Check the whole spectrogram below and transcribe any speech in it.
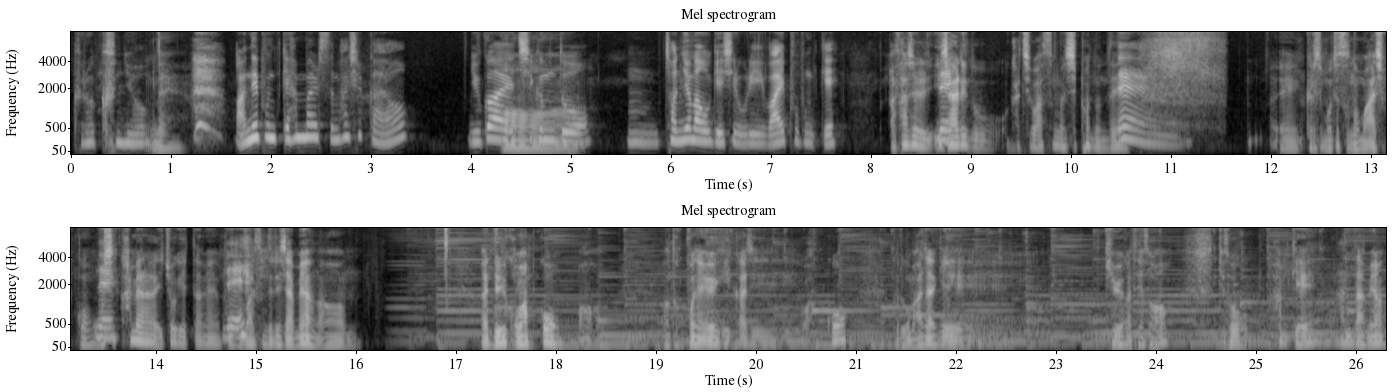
그렇군요. 네. 아내분께 한 말씀 하실까요? 육아에 어. 지금도 음, 전념하고 계실 우리 와이프분께. 아, 사실 이 네. 자리도 같이 왔으면 싶었는데 네. 예, 그러지 못해서 너무 아쉽고 네. 혹시 카메라가 이쪽에 있다면 보고 네. 말씀드리자면 어, 아, 늘 고맙고 어, 어, 덕분에 여기까지 왔고 그리고 만약에 기회가 돼서 계속 함께 한다면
